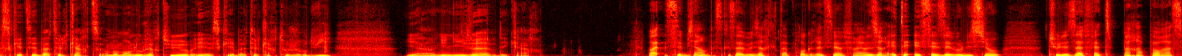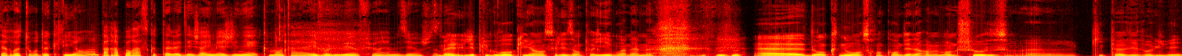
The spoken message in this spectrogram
ce qu'était Battlecart au moment de l'ouverture et à ce qu'est Battlecart aujourd'hui, il y a un univers d'écart. Ouais, c'est bien parce que ça veut dire que tu as progressé au fur et à mesure. Et, ces évolutions, tu les as faites par rapport à ces retours de clients, par rapport à ce que tu avais déjà imaginé? Comment tu as évolué au fur et à mesure Mais Les plus gros clients, c'est les employés moi-même. euh, donc nous, on se rend compte d'énormément de choses euh, qui peuvent évoluer.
